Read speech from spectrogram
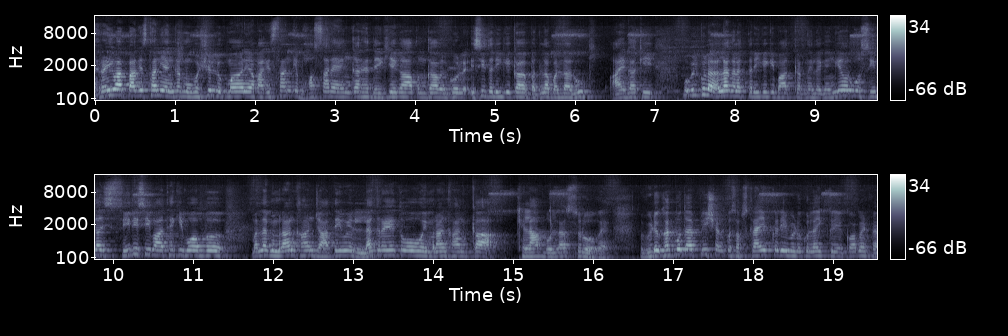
रही बात पाकिस्तानी एंकर मुबशिर लुकमान या पाकिस्तान के बहुत सारे एंकर हैं, देखिएगा आप उनका बिल्कुल इसी तरीके का बदला बदला रूप आएगा कि वो बिल्कुल अलग अलग तरीके की बात करने लगेंगे और वो सीधा, सीधी सी बात है कि वो अब मतलब इमरान खान जाते हुए लग रहे तो वो इमरान खान का खिलाफ बोलना शुरू हो गए। तो वीडियो खत्म होता है प्लीज़ चैनल को सब्सक्राइब करिए, वीडियो को लाइक करिए कॉमेंट में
